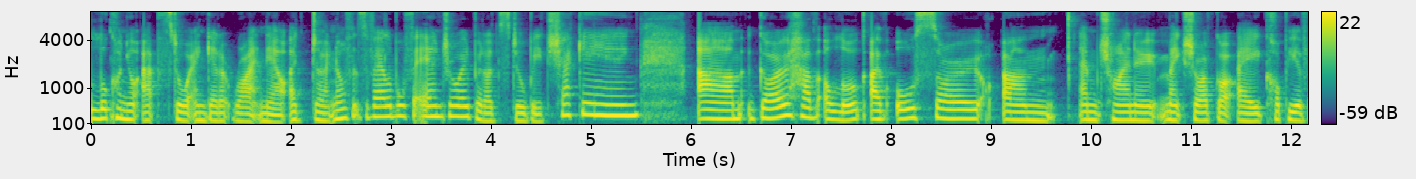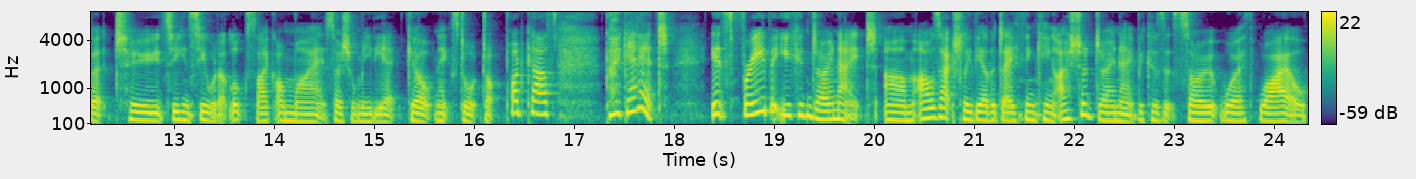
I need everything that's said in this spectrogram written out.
look on your app store and get it right now. I don't know if it's available for Android, but I'd still be checking. Um, go have a look. I've also um, am trying to make sure I've got a copy of it too, so you can see what it looks like on my social media, girlnextdoor.podcast. Go get it. It's free, but you can donate. Um, I was actually the other day thinking I should donate because it's so worthwhile.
